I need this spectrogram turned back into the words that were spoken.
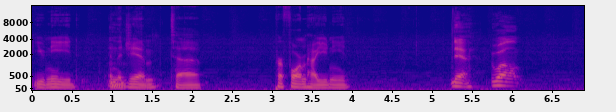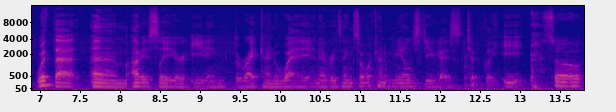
you need in the Mhm. gym to perform how you need. Yeah. Well, with that, um, obviously you're eating the right kind of way and everything. So, what kind of meals do you guys typically eat? so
